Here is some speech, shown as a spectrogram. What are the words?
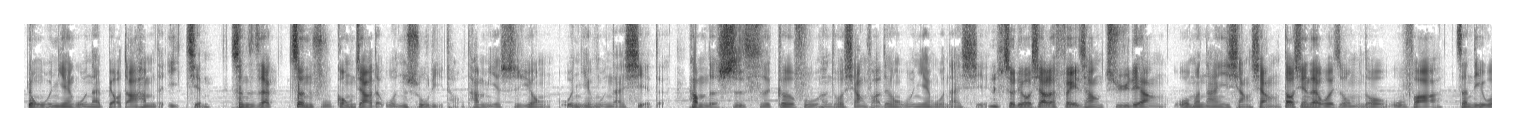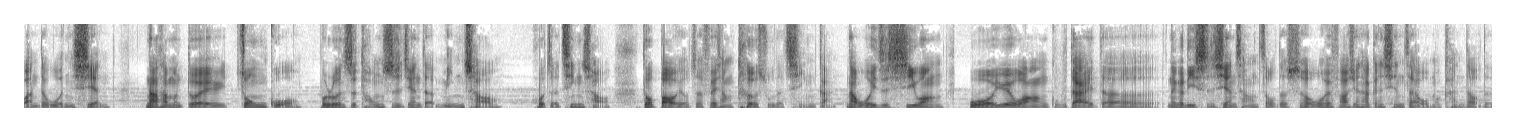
用文言文来表达他们的意见，甚至在政府公家的文书里头，他们也是用文言文来写的。他们的诗词歌赋很多想法都用文言文来写，这留下了非常巨量我们难以想象，到现在为止我们都无法整理完的文献。那他们对中国，不论是同时间的明朝，或者清朝都抱有着非常特殊的情感。那我一直希望，我越往古代的那个历史现场走的时候，我会发现它跟现在我们看到的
